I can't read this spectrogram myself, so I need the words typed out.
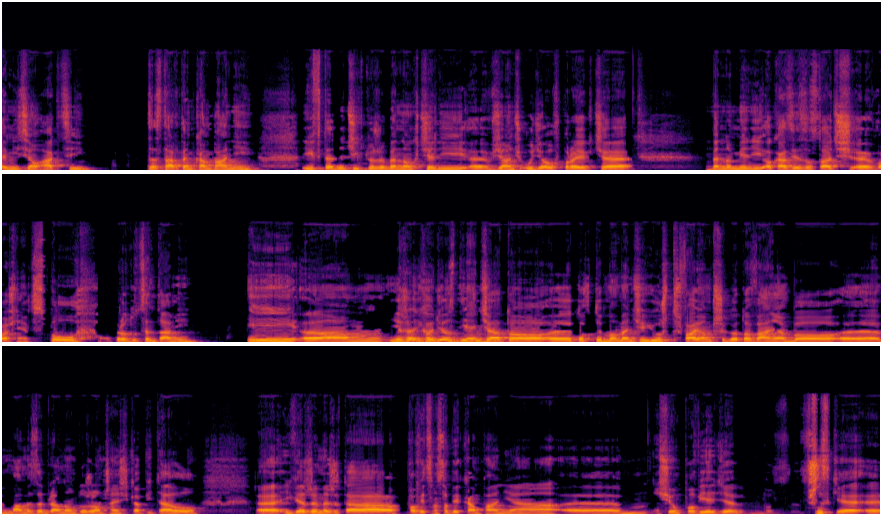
emisją akcji, ze startem kampanii i wtedy ci, którzy będą chcieli wziąć udział w projekcie, będą mieli okazję zostać właśnie współproducentami. I um, jeżeli chodzi o zdjęcia, to, e, to w tym momencie już trwają przygotowania, bo e, mamy zebraną dużą część kapitału e, i wierzymy, że ta powiedzmy sobie kampania e, się powiedzie, bo wszystkie e,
